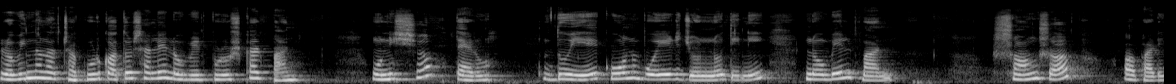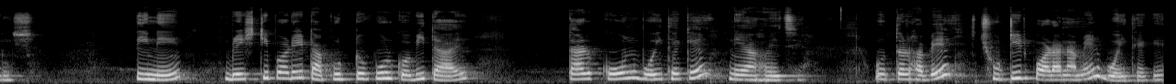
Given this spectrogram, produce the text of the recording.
রবীন্দ্রনাথ ঠাকুর কত সালে নোবেল পুরস্কার পান? উনিশশো তেরো। দুয়ে কোন বইয়ের জন্য তিনি নোবেল পান? সংস অফ অফারিংস তিনে বৃষ্টি পড়ে টাপুর টুপুর কবিতায় তার কোন বই থেকে নেওয়া হয়েছে? উত্তর হবে ছুটির পড়া নামের বই থেকে।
